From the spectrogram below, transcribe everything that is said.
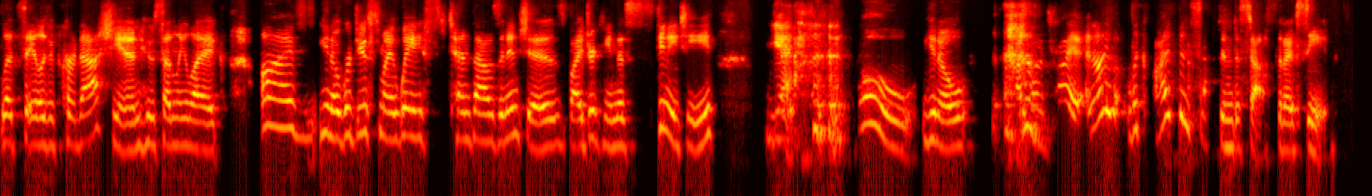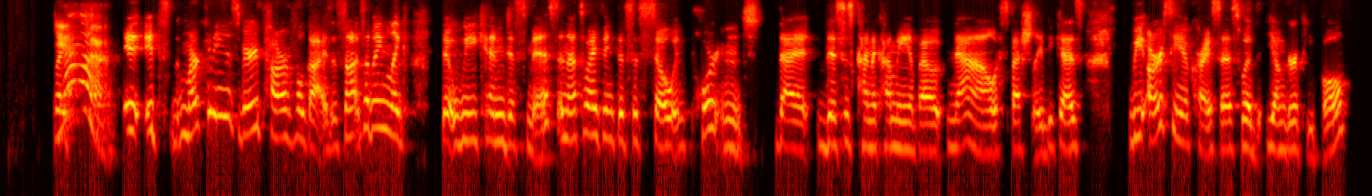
let's say, like a Kardashian who's suddenly like, I've, you know, reduced my waist 10,000 inches by drinking this skinny tea. Yeah. oh, you know, I want to try it. And I like, I've been sucked into stuff that I've seen. Like, yeah. It, it's marketing is very powerful, guys. It's not something like that we can dismiss. And that's why I think this is so important that this is kind of coming about now, especially because we are seeing a crisis with younger people.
